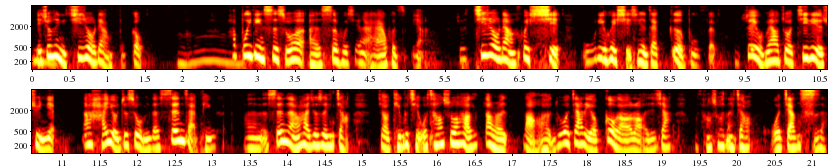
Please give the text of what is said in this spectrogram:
也就是你肌肉量不够。哦，它不一定是说呃，摄护腺癌啊或怎么样，就是肌肉量会显无力，会显现在各部分。所以我们要做肌力的训练。然后还有就是我们的伸展平衡。嗯，伸展的话就是你脚脚提不起。我常说哈，到了老啊，如果家里有够老的老人家，我常说那叫活僵尸啊，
